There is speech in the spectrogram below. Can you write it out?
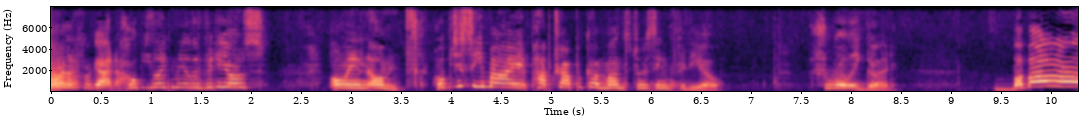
Oh, and I forgot. I hope you like my other videos. Oh, and um, hope you see my Poptropica Monsters Inc. video. It's really good. Bye-bye!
